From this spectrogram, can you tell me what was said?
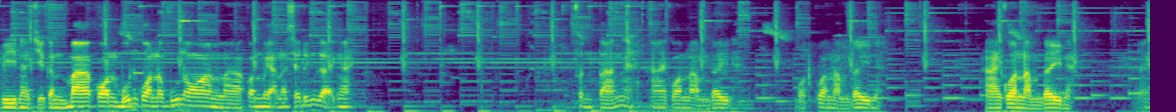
Vì là chỉ cần ba con bốn con nó bú no là con mẹ nó sẽ đứng dậy ngay. Phân tán này hai con nằm đây này một con nằm đây này hai con nằm đây này. Đấy.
